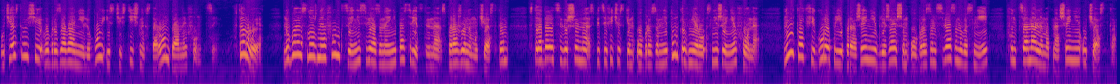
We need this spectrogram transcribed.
участвующей в образовании любой из частичных сторон данной функции. Второе. Любая сложная функция, не связанная непосредственно с пораженным участком, страдает совершенно специфическим образом не только в меру снижения фона, но и как фигура при поражении ближайшим образом связанного с ней функциональном отношении участка.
